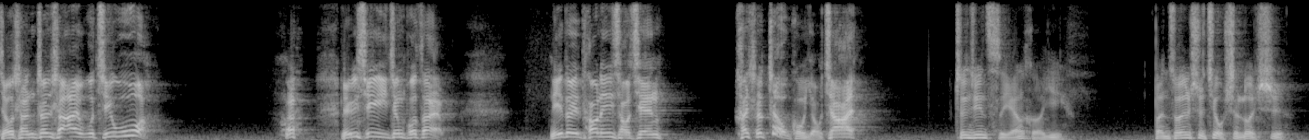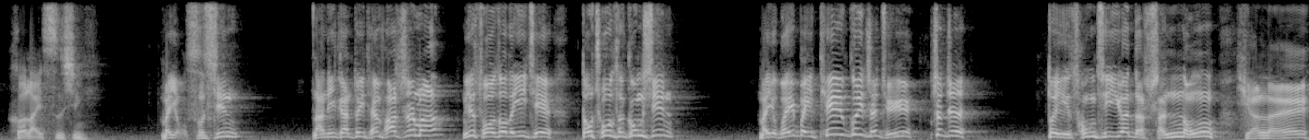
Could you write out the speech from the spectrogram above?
九臣真是爱屋及乌啊！哼，灵犀已经不在了，你对桃林小仙还是照顾有加呀？真君此言何意？本尊是就事论事，何来私心？没有私心？那你敢对天发誓吗？你所做的一切都出自公心，没有违背天规之举，甚至对从其院的神农天雷。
